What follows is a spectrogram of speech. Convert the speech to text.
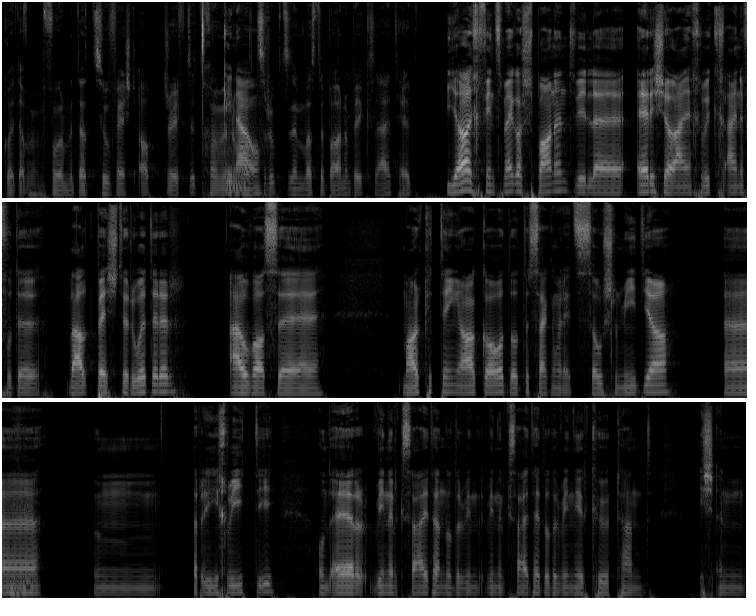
Gut, aber bevor wir da zu fest abdriftet, kommen wir Genau. nochmal zurück zu dem, was der Barnaby gesagt hat. Ja, ich finde es mega spannend, weil äh, er ist ja eigentlich wirklich einer der weltbesten Ruderer, auch was äh, Marketing angeht oder sagen wir jetzt Social Media äh, ähm, Reichweite. Und er, wie er gesagt hat oder wie, wie er gesagt hat oder wie ihr gehört habt, ist ein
